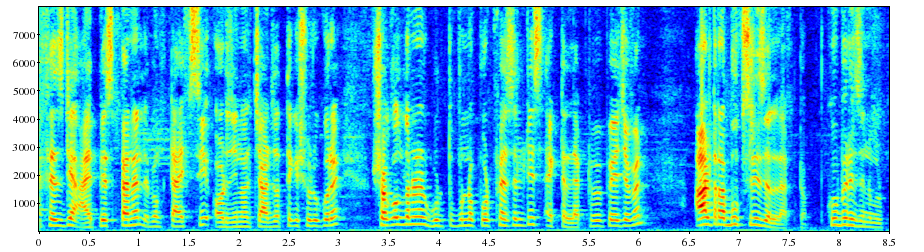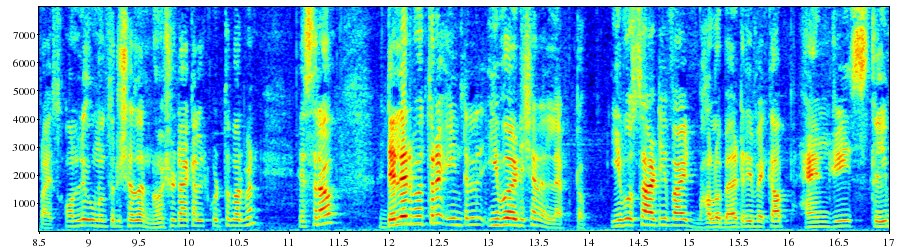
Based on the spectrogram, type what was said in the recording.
এফএসডি আইপিএস প্যানেল এবং টাইপ সি অরিজিনাল চার্জার থেকে শুরু করে সকল ধরনের গুরুত্বপূর্ণ পোর্ট ফ্যাসিলিটিস একটা ল্যাপটপে পেয়ে যাবেন। আলট্রা বুক সিরিজের ল্যাপটপ খুবই রিজনেবল প্রাইস অনলি উনত্রিশ হাজার নয়শো টাকা কালেক্ট করতে পারবেন। এছাড়াও ডেলের ভেতরে ইন্টেলের ইভো এডিশনের ল্যাপটপ ইভো সার্টিফাইড ভালো battery backup handy slim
